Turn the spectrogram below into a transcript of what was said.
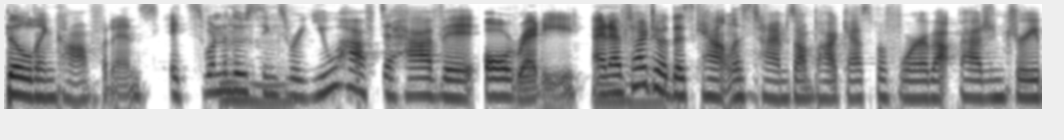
building confidence. It's one of those mm-hmm. things where you have to have it already. And mm-hmm. I've talked mm-hmm. about this countless times on podcasts before about pageantry.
